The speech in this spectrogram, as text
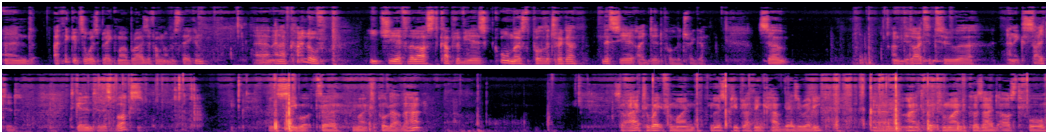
and I think it's always Blakemar Briars if I'm not mistaken. Um, and I've kind of each year for the last couple of years almost pulled the trigger. This year I did pull the trigger. So I'm delighted to uh, and excited to get into this box and see what uh, Mike's pulled out of the hat. So I had to wait for mine. Most people I think have theirs already. Um, I had to wait for mine because I'd asked for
